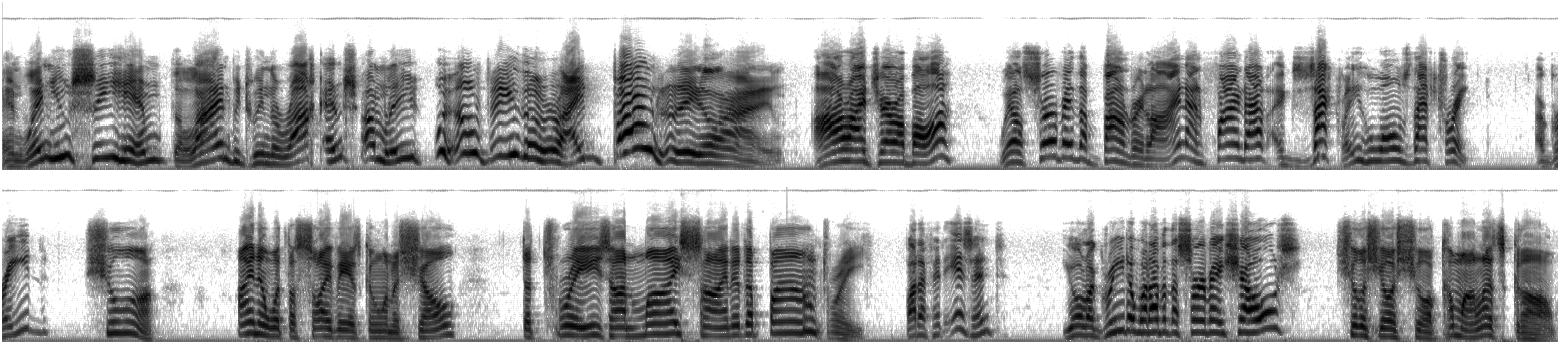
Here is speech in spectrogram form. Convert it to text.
and when you see him, the line between the rock and Chumley will be the right boundary line. All right, Jeroboa. We'll survey the boundary line and find out exactly who owns that tree. Agreed? Sure. I know what the survey is going to show. The tree's on my side of the boundary. But if it isn't, you'll agree to whatever the survey shows? Sure, sure, sure. Come on, let's go.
